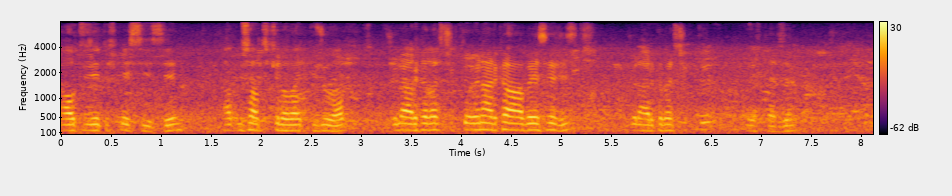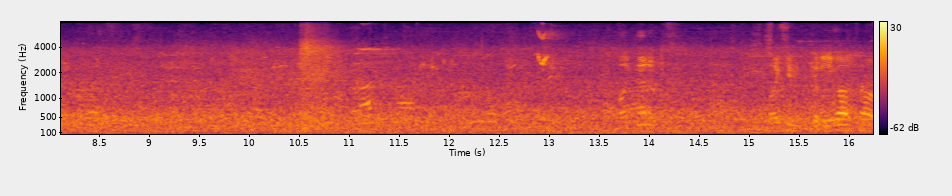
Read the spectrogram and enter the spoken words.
675 cc. 66 kW gücü var. Şöyle arkadaş çıktı. Ön arka ABS disk. Şöyle arkadaş çıktı. Göstereceğim. Bakarım. Bakayım kırığı varsa al.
